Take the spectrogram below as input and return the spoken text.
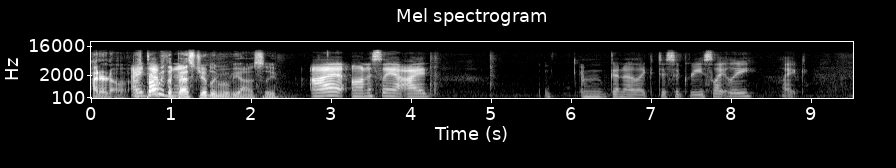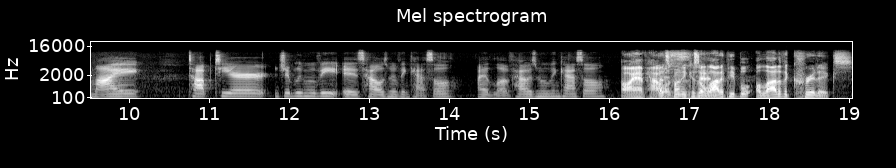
I don't know. It's probably the best Ghibli movie, honestly. I honestly, I am gonna like disagree slightly. Like, my top tier Ghibli movie is Howl's Moving Castle. I love Howl's Moving Castle. Oh, I have Howl's. That's funny because because a lot of people, a lot of the critics,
